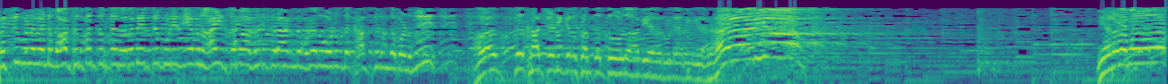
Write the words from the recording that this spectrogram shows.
பெற்றுக் கொள்ள வேண்டும் வாக்கு தத்துவத்தை நிறைவேற்றக்கூடிய தேவன் ஆயத்தமாக இருக்கிறார் என்ற உணர்வோடு காத்திருந்த பொழுது பலத்த காற்றடிக்கிற சத்தத்தோடு ஆவியாளர் இறங்கினார். ஏராளமான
